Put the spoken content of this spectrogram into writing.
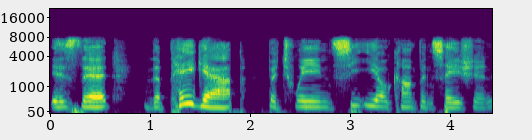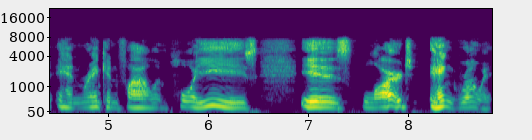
is that the pay gap between CEO compensation and rank and file employees is large and growing.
